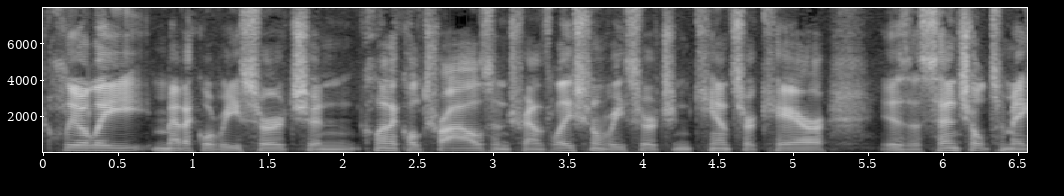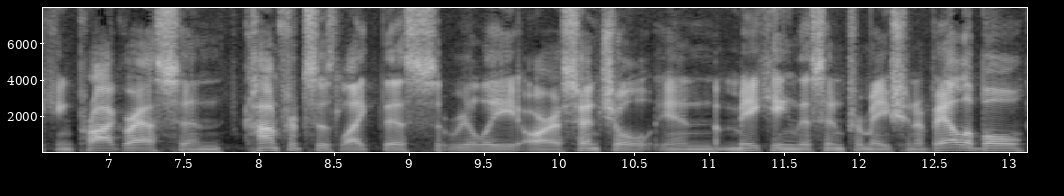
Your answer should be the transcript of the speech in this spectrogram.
Clearly, medical research and clinical trials and translational research in cancer care is essential to making progress, and conferences like this really are essential in making this information available.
